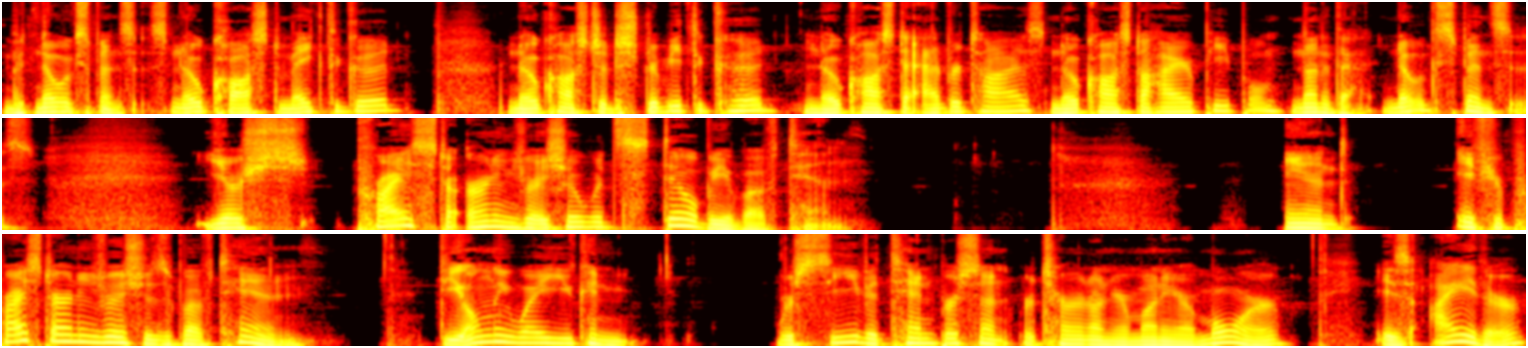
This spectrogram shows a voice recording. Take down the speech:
with no expenses, no cost to make the good, no cost to distribute the good, no cost to advertise, no cost to hire people, none of that, no expenses. Your price to earnings ratio would still be above 10. And if your price to earnings ratio is above 10, the only way you can receive a 10% return on your money or more is either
